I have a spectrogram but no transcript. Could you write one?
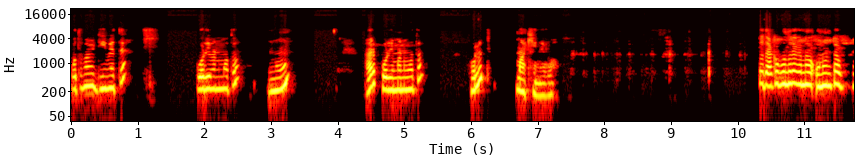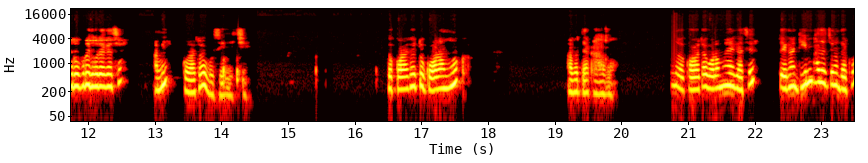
প্রথমে আমি ডিমেতে পরিমাণ মতো নুন আর পরিমাণ মতো হলুদ মাখিয়ে নেব। তো দেখো বন্ধুরা, এখানে উনুনটা পুরোপুরি ধরে গেছে। আমি কড়াটাও বসিয়ে দিচ্ছি। তো কড়াটা একটু গরম হোক, আবার দেখা হবে। কড়াটা গরম হয়ে গেছে। তো এখানে ডিম ভাজার জন্য দেখো,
